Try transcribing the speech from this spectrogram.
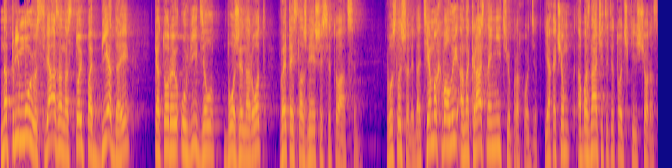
напрямую связана с той победой, которую увидел Божий народ в этой сложнейшей ситуации. Вы услышали, да? Тема хвалы, она красной нитью проходит. Я хочу обозначить эти точки еще раз.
